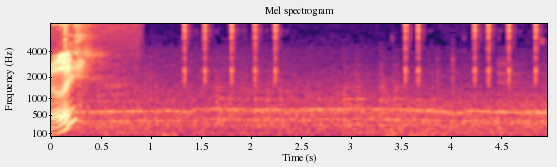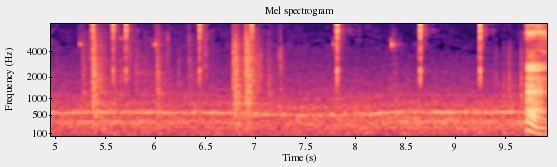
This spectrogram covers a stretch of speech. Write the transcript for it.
Really? Huh.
